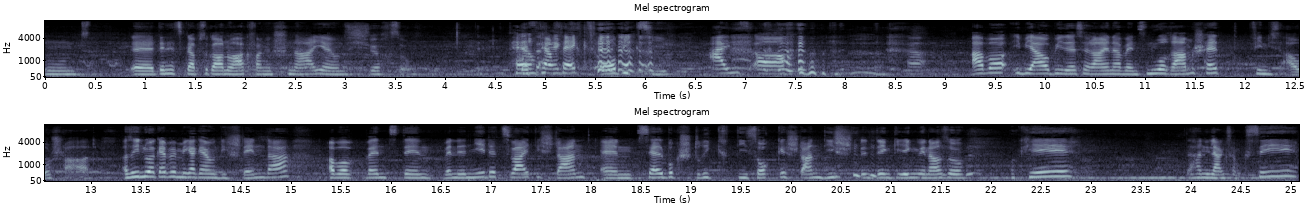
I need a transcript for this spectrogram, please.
und äh, dann hat es glaube sogar noch angefangen zu schneien und es ist wirklich so der perfekte Abend gewesen. 1A. Aber ich bin auch bei der Serena, wenn es nur Ramsch hat, finde ich es auch schade. Also ich schaue eben mega gerne die Stände an, aber wenn's dann, wenn dann jeder zweite Stand ein selber gestrickte Sockenstand ist, dann denke ich irgendwann auch so, okay, da habe ich langsam gesehen.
